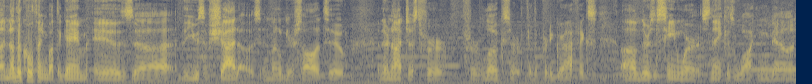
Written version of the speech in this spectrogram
Another cool thing about the game is uh, the use of shadows in Metal Gear Solid 2. They're not just for, for looks or for the pretty graphics. Um, there's a scene where Snake is walking down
